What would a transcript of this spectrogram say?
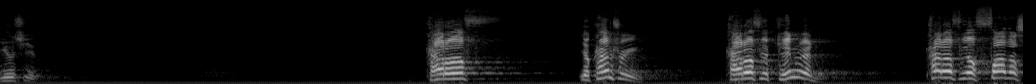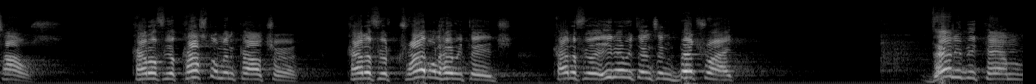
use you. Cut off your country, cut off your kindred, cut off your father's house, cut off your custom and culture, cut off your tribal heritage, cut off your inheritance and birthright. Then you become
